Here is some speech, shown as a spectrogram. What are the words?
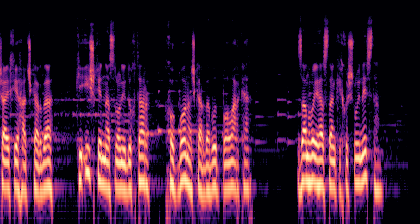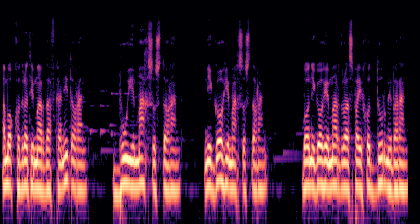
шайхи ҳаҷ карда ки ишқи насрони духтар хукбонаш карда буд бовар кард. Занҳое ҳастанд ки хушрӯй нестанд аммо қудрати мардафканӣ доранд бӯи махсус доранд нигоҳи махсус доранд. Бо нигоҳи мардро аз пайи худ дур мебаранд.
